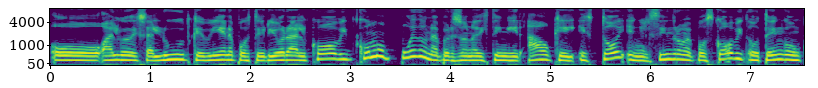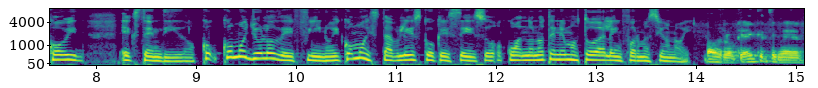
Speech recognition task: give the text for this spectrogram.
o algo de salud que viene posterior al COVID, ¿cómo puede una persona distinguir, ah, ok, estoy en el síndrome post-COVID o tengo un COVID extendido? ¿Cómo yo lo defino y cómo establezco que es eso cuando no tenemos toda la información hoy? Vamos, lo que hay que tener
